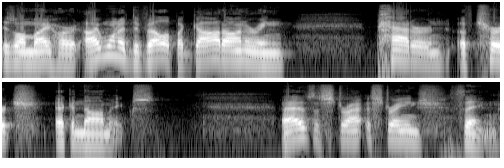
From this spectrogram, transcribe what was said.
is on my heart. I want to develop a God honoring pattern of church economics. That is a, stra- a strange thing.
